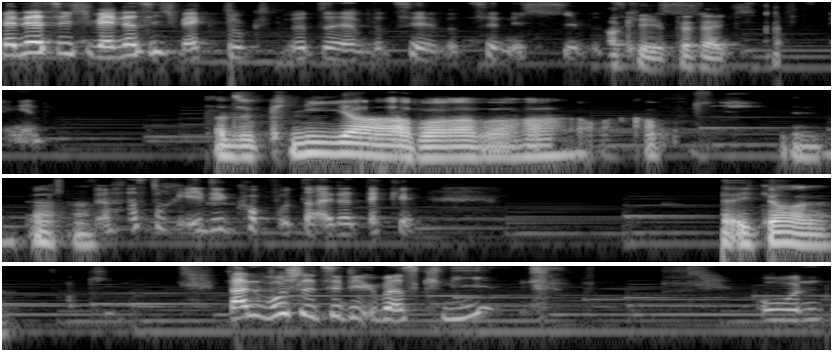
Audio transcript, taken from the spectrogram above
Wenn er sich, wenn er sich wegduckt, wird, er, wird, sie, wird sie nicht. Wird sie Okay, nicht perfekt. zwingen. Also Knie ja, aber, aber Haare und Kopf nicht. Ja, ja. Du hast doch eh den Kopf unter einer Decke. ja, egal. Okay. Dann wuschelt sie dir übers Knie und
